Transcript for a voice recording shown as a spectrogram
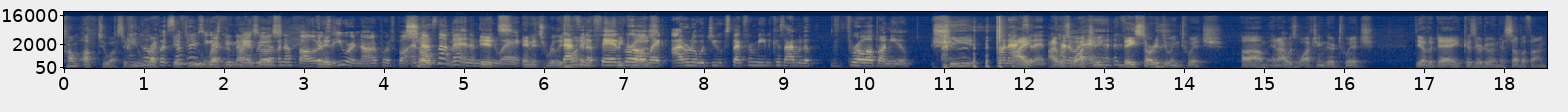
come up to us. If you, know, rec- but if sometimes you you, get to the point recognize where you have enough followers it- that you are not approachable, and so that's not meant in a mean it's- way. And it's really that's funny in a fangirl. Like I don't know what you expect from me because I'm gonna throw up on you. she On accident, I, I was way. watching they started doing twitch um, and i was watching their twitch the other day because they're doing a subathon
